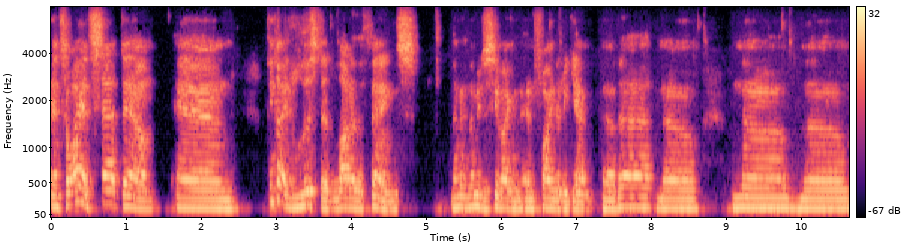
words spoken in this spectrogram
and so I had sat down and I think I had listed a lot of the things. Let me let me just see if I can and find it again. Uh, that no, no, no.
